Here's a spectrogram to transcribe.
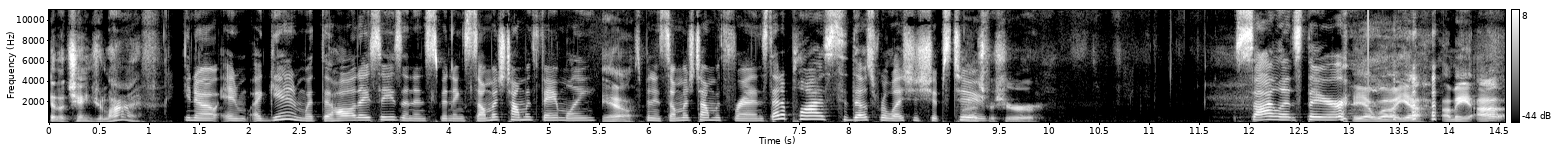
it'll change your life. You know, and again, with the holiday season and spending so much time with family, Yeah, spending so much time with friends, that applies to those relationships too. that's for sure. Silence there. Yeah, well, yeah. I mean, I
